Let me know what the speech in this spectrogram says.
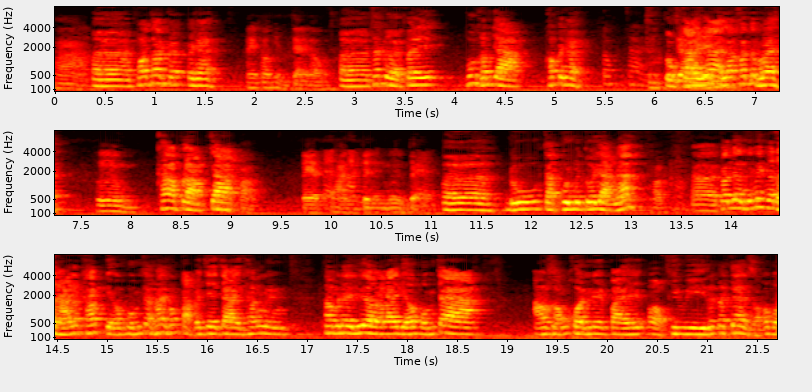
ภาพ เอ่อเพราะถ้าเกิดเป็นไง ให้เขาเห็นใจเรา เอ่อถ้าเกิดไปพูดคำหยาบเขาเป็นไง ตกใจ ตกใจง่ายแล้วเขาจะไปเพิ่มค่าปรับจาก ปรับแปดพันเป็นหมื่นแปดเอ่อดูจากคุณเป็นตัวอย่างนะครับอ่าก็เรื่องนี้ไม่มีปัญหาแล้วครับ เดี๋ยวผมจะให้เขากลับไปเจรจาอีกครั้งหนึ่งถ้าไม่ได้เรื่องอะไร เดี๋ยวผมจะเอาสองคนเนี่ยไปออกทีวีแล้วก็แจ้งสคบ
